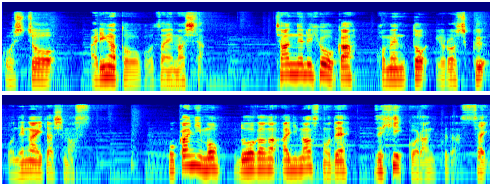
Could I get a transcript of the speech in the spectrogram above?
ご視聴ありがとうございました。チャンネル評価、コメントよろしくお願いいたします。他にも動画がありますので、ぜひご覧ください。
